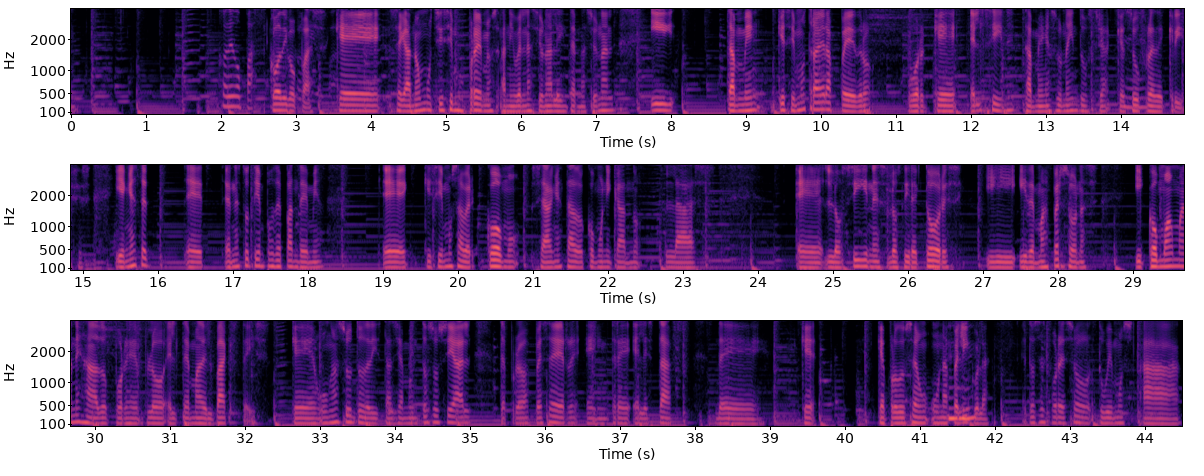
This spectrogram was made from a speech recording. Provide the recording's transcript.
Código Paz. Código Paz, que se ganó muchísimos premios a nivel nacional e internacional. Y también quisimos traer a Pedro porque el cine también es una industria que Sí. sufre de crisis. Y en, este, eh, en estos tiempos de pandemia eh, quisimos saber cómo se han estado comunicando las, eh, los cines, los directores y, y demás personas y cómo han manejado, por ejemplo, el tema del backstage, que es un asunto de distanciamiento social, de pruebas PCR entre el staff de que, que produce un- una película. Entonces por eso tuvimos a,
